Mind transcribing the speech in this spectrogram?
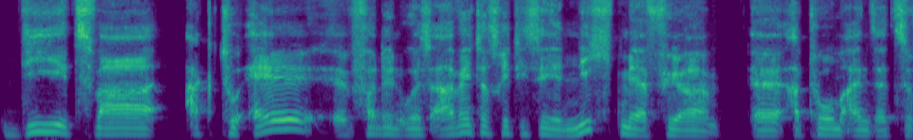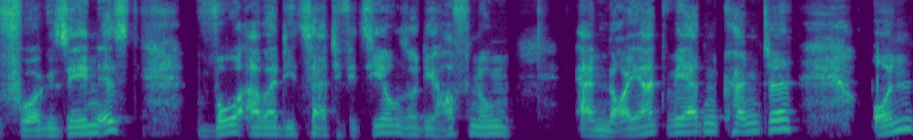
die zwar aktuell äh, von den USA, wenn ich das richtig sehe, nicht mehr für äh, Atomeinsätze vorgesehen ist, wo aber die Zertifizierung so die Hoffnung erneuert werden könnte. Und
